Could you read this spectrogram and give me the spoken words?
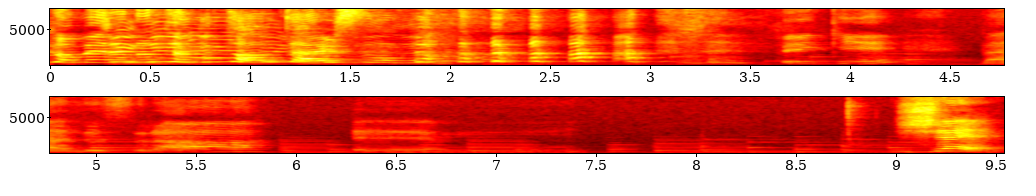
Kamerada tabii tam tersi oluyor. Peki, ben de sıra em, J.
